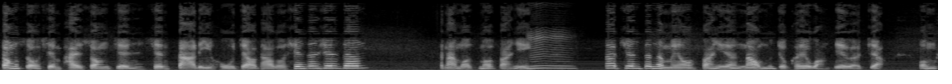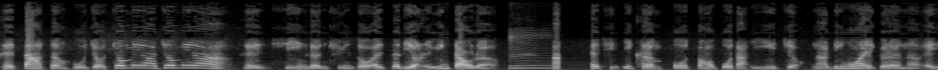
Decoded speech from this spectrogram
双手先拍双肩，先大力呼叫他说：“先生，先生，看他有没有什么反应。”嗯，那既然真的没有反应了，那我们就可以往第二个叫，我们可以大声呼救：“救命啊，救命啊！”可以吸引人群说：“哎，这里有人晕倒了。”嗯，那可以请一个人拨帮我拨打一一九，那另外一个人呢？哎，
